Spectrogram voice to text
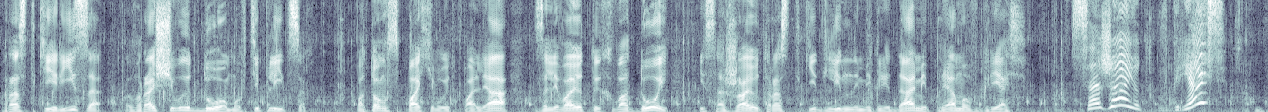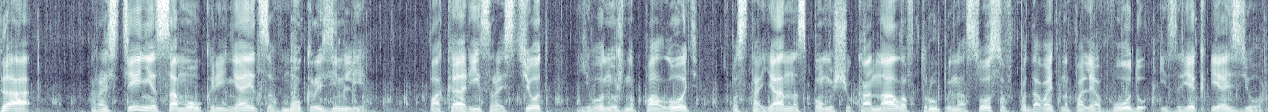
Ростки риса выращивают дома, в теплицах. Потом вспахивают поля, заливают их водой и сажают ростки длинными грядами прямо в грязь. Сажают в грязь? Да, растение само укореняется в мокрой земле. Пока рис растет, его нужно полоть, постоянно с помощью каналов, труб и насосов подавать на поля воду из рек и озер.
